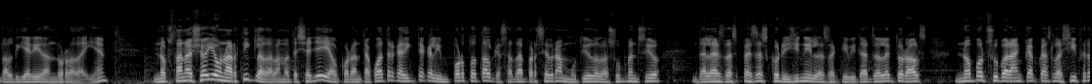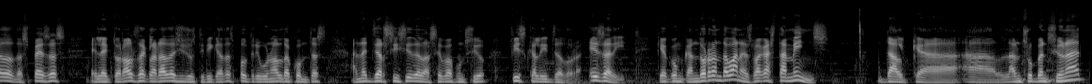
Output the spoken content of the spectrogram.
del diari d'Andorra d'ahir. Eh? No obstant això, hi ha un article de la mateixa llei, el 44, que dicta que l'import total que s'ha de percebre amb motiu de la subvenció de les despeses que origini les activitats electorals no pot superar en cap cas la xifra de despeses electorals declarades i justificades pel Tribunal de Comptes en exercici de la seva funció fiscalitzadora. És a dir, que com que Andorra endavant es va gastar menys del que eh, l'han subvencionat,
